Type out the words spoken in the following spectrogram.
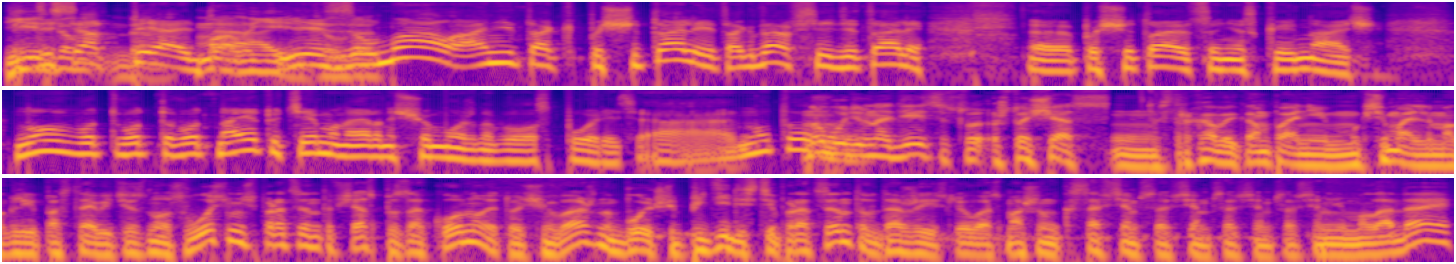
55, ездил, да, да, мало ездил, ездил да. мало, они так посчитали, и тогда все детали э, посчитаются несколько иначе. Ну, вот, вот, вот на эту тему, наверное, еще можно было спорить. А, ну, тоже... ну, будем надеяться, что, что сейчас страховые компании максимально могли поставить износ 80%, сейчас по закону, это очень важно, больше 50%, даже если у вас машинка совсем-совсем-совсем-совсем не молодая,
